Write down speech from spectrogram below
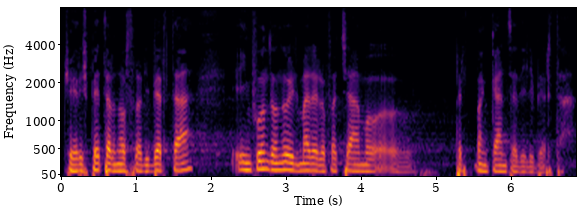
Cioè rispetta la nostra libertà e in fondo noi il male lo facciamo per mancanza di libertà.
